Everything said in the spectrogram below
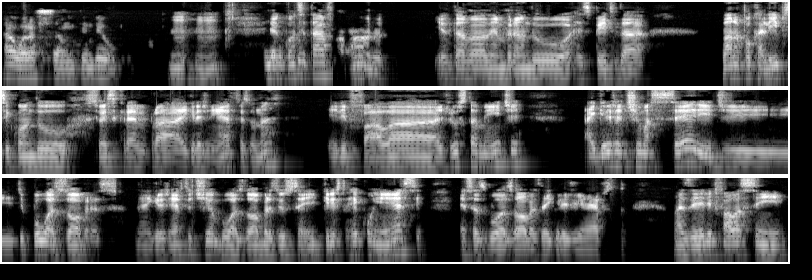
a oração, entendeu? Uhum. É, quando você estava falando, eu estava lembrando a respeito da, Lá no Apocalipse, quando o Senhor escreve para a igreja em Éfeso, né? Ele fala justamente a igreja tinha uma série de, de boas obras. Né? A igreja em Éfeso tinha boas obras e, o, e Cristo reconhece essas boas obras da igreja em Éfeso. Mas ele fala assim:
